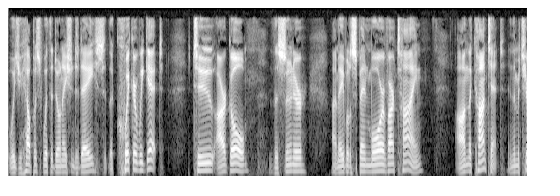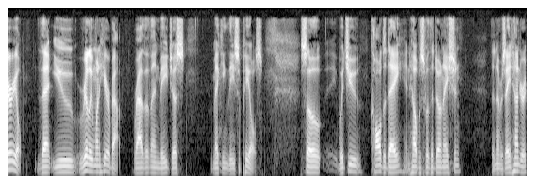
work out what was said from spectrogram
would you help us with the donation today? The quicker we get to our goal, the sooner I'm able to spend more of our time on the content and the material that you really want to hear about rather than me just making these appeals. So, would you call today and help us with a donation? The number is 800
